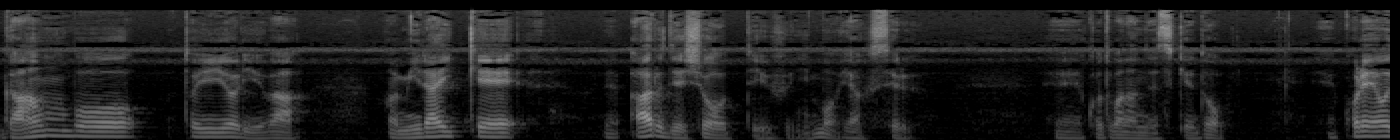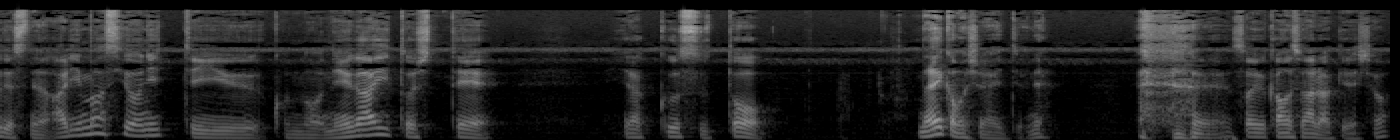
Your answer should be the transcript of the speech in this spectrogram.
願望というよりは、まあ、未来形あるでしょうっていうふうにも訳せる、えー言葉なんですけどこれをですねありますようにっていうこの願いとして訳すとないかもしれないっていうね そういう可能性あるわけでしょ、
